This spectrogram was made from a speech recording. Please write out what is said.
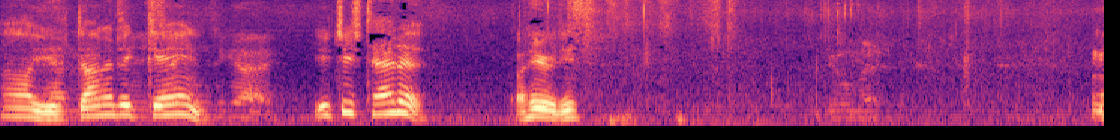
Oh, You you've had done it again. You just had it. Oh, here it is. Film it.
